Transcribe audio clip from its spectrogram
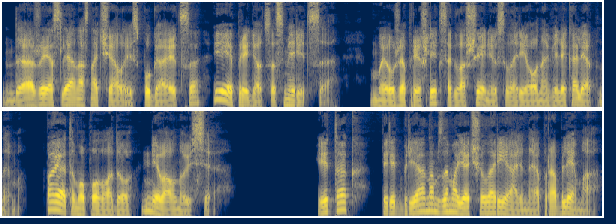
Даже если она сначала испугается, ей придется смириться. Мы уже пришли к соглашению с Ларионом Великолепным. По этому поводу не волнуйся. Итак, перед Брианом замаячила реальная проблема.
